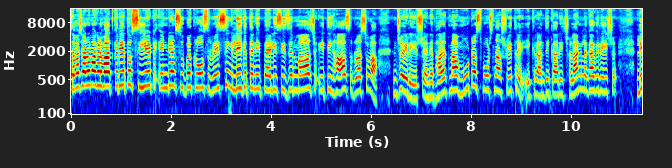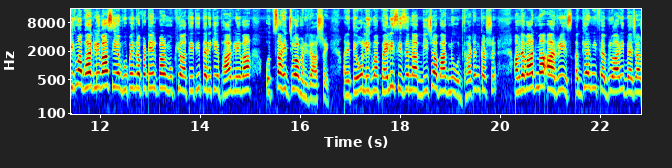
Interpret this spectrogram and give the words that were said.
સમાચારોમાં આગળ વાત કરીએ તો CEAT Indian supercross racing league તેની પહેલી સિઝનમાં જ ઇતિહાસ રચવા જઈ રહી છે અને ભારતમાં મોટર સ્પોર્ટ્સના ક્ષેત્રે એક ક્રાંતિકારી છલાંગ લગાવી રહી છે. લીગમાં ભાગ લેવા સીએમ ભૂપેન્દ્ર પટેલ પણ મુખ્ય અતિથિ તરીકે ભાગ લેવા ઉત્સાહિત જોવા મળી રહ્યા છે અને તેઓ લીગમાં પહેલી સિઝનના બીજા ભાગનું ઉદ્ઘાટન કરશે. અમદાવાદમાં આ રેસ અગિયારમી ફેબ્રુઆરી બે હજાર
